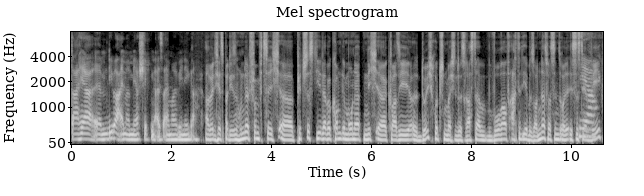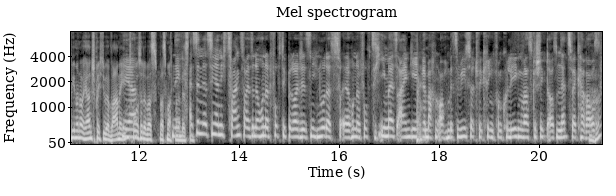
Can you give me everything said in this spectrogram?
Daher ähm, lieber einmal mehr schicken als einmal weniger. Aber wenn ich jetzt bei diesen 150 äh, Pitches, die ihr da bekommt im Monat, nicht äh, quasi äh, durchrutschen möchte durchs Raster, worauf achtet ihr besonders? Was sind, ist es der Weg, wie man euch anspricht, über warme ja. Intros oder was, was macht nee, man am besten? Es sind, es sind ja nicht zwangsweise eine 150, bedeutet jetzt nicht nur, dass 150 äh, E-Mails eingehen. Wir machen auch ein bisschen Research, wir kriegen von Kollegen was geschickt aus dem Netzwerk heraus. Aha.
